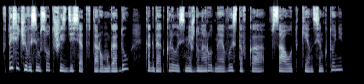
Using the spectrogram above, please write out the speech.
В 1862 году, когда открылась международная выставка в Саут-Кенсингтоне,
